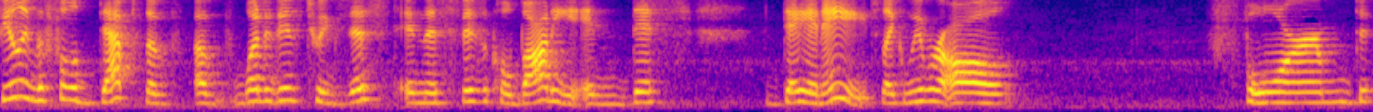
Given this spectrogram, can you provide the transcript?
feeling the full depth of, of what it is to exist in this physical body in this day and age. Like we were all formed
